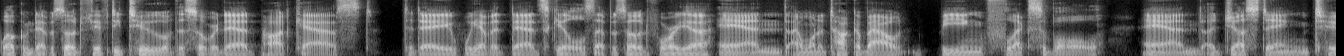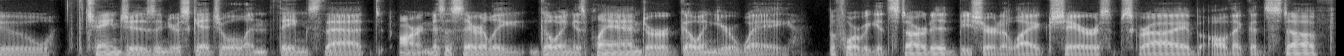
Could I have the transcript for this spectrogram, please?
Welcome to episode 52 of the Sober Dad podcast. Today we have a dad skills episode for you, and I want to talk about being flexible and adjusting to changes in your schedule and things that aren't necessarily going as planned or going your way. Before we get started, be sure to like, share, subscribe, all that good stuff.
